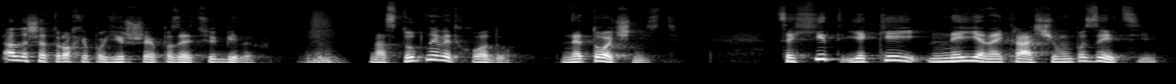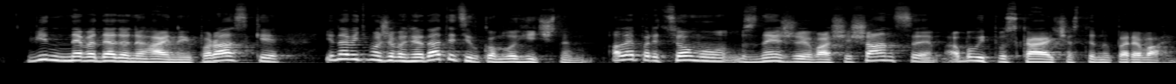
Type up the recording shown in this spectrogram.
а лише трохи погіршує позицію білих. Наступне від ходу неточність. Це хід, який не є найкращим у позиції. Він не веде до негайної поразки і навіть може виглядати цілком логічним, але при цьому знижує ваші шанси або відпускає частину переваги.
